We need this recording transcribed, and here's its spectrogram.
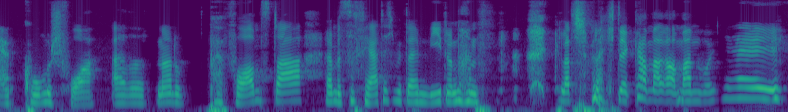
ja, komisch vor. Also, ne, du performst da, dann bist du fertig mit deinem Lied und dann klatscht vielleicht der Kameramann so, yay.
